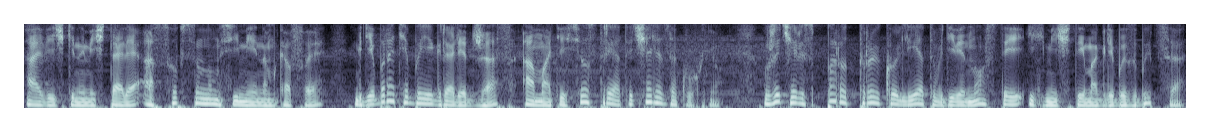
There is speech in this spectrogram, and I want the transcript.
Овечкины мечтали о собственном семейном кафе, где братья бы играли джаз, а мать и сестры отвечали за кухню. Уже через пару-тройку лет в 90-е их мечты могли бы сбыться,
